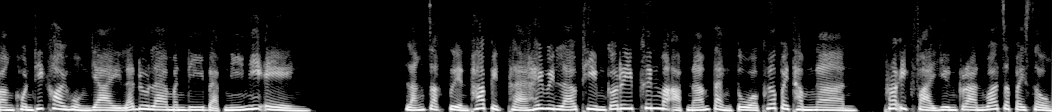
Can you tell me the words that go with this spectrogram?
บางคนที่คอยห่วงใยและดูแลมันดีแบบนี้นี่เอง หลังจากเปลี่ยนผ้าปิดแผลให้วินแล้วทีมก็รีบขึ้นมาอาบน้ำแต่งตัวเพื่อไปทำงาน เพราะอีกฝ่ายยืนกรานว่าจะไปส่ง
